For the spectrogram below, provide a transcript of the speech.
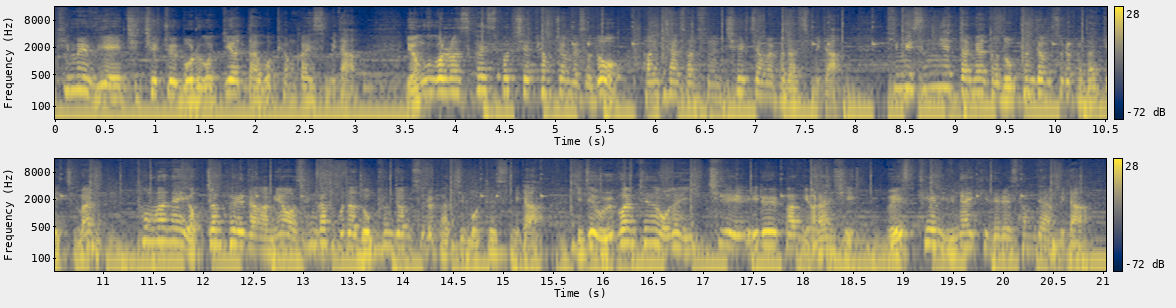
팀을 위해 지칠 줄 모르고 뛰었다고 평가했습니다. 영국 언론 스카이스포츠의 평점에서도 황희찬 선수는 7점을 받았습니다. 팀이 승리했다면 더 높은 점수를 받았겠지만 통안에 역전패를 당하며 생각보다 높은 점수를 받지 못했습니다. 이제 울버햄튼은 오늘 27일 일요일 밤 11시 웨스트햄 유나이티드를 상대합니다.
